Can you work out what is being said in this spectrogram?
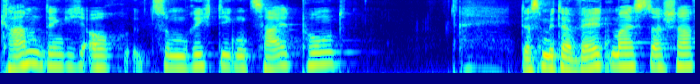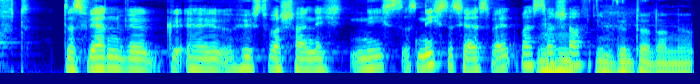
kam, denke ich, auch zum richtigen Zeitpunkt. Das mit der Weltmeisterschaft, das werden wir höchstwahrscheinlich nächstes, nächstes Jahr ist Weltmeisterschaft. Mhm, Im Winter dann, ja.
